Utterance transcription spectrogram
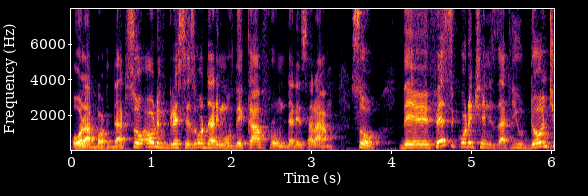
all about that. So, Olive Grace says ordering of the car from Dar es Salaam. So, the first correction is that you don't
